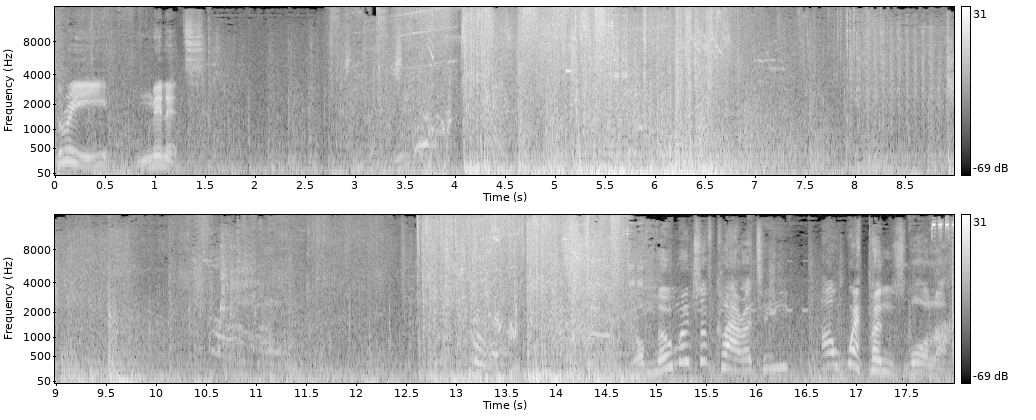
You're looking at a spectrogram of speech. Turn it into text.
Three minutes. Your moments of clarity are weapons, Warlock.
